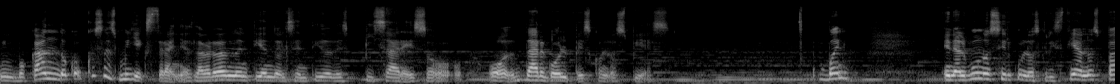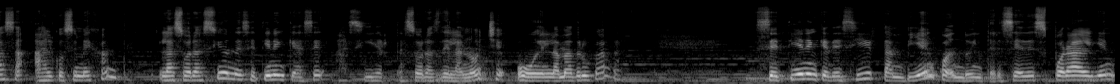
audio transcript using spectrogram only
invocando, cosas muy extrañas. La verdad no entiendo el sentido de pisar eso o, o dar golpes con los pies. Bueno, en algunos círculos cristianos pasa algo semejante. Las oraciones se tienen que hacer a ciertas horas de la noche o en la madrugada se tienen que decir también cuando intercedes por alguien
